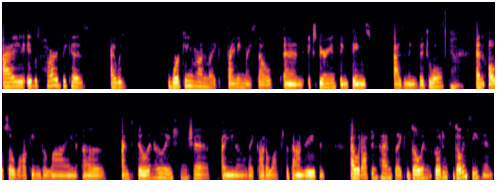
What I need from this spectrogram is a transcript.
I it was hard because I was working on like finding myself and experiencing things as an individual Yeah. and also walking the line of I'm still in a relationship. I, you know, like gotta watch the boundaries and I would oftentimes like go and go to go and see him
